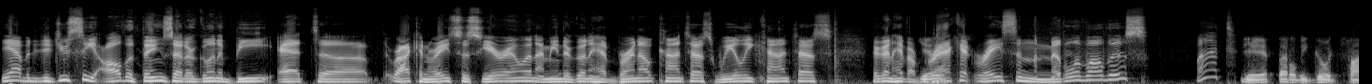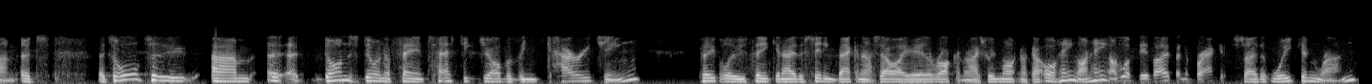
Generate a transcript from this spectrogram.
Yeah, but did you see all the things that are going to be at uh, Rock and Race this year, Ellen? I mean, they're going to have burnout contests, wheelie contests. They're going to have a Yeah. bracket race in the middle of all this. What? Yeah, that'll be good fun. It's it's all to um, uh, uh, Don's doing a fantastic job of encouraging people who think you know they're sitting back and they say, oh yeah, the rock and race. We might not go. Oh, hang on, hang on. Look, they've opened a bracket so that we can run.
